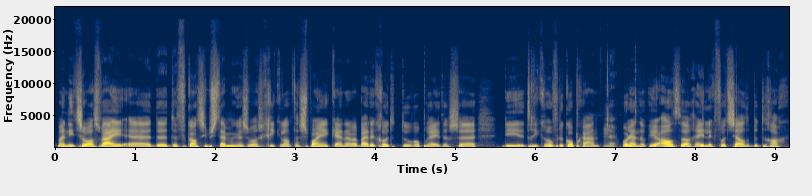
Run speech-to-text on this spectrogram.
maar niet zoals wij eh, de, de vakantiebestemmingen zoals Griekenland en Spanje kennen, waarbij de grote tour operators eh, die drie keer over de kop gaan. Nee. Orlando kun je altijd wel redelijk voor hetzelfde bedrag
